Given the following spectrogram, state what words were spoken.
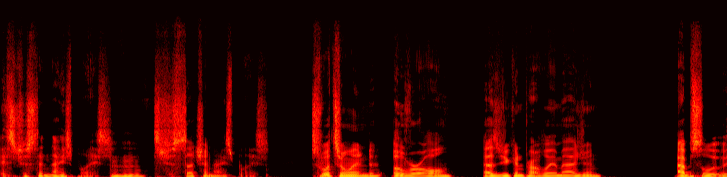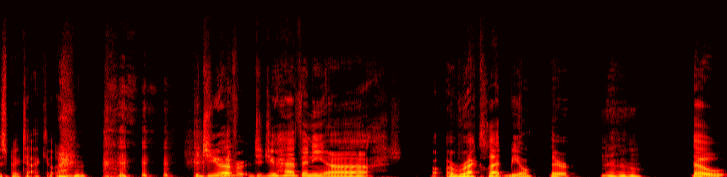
it's just a nice place. Mm-hmm. It's just such a nice place. Switzerland overall, as you can probably imagine, absolutely spectacular. Did you ever? Did you have any uh a raclette meal there? no. So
